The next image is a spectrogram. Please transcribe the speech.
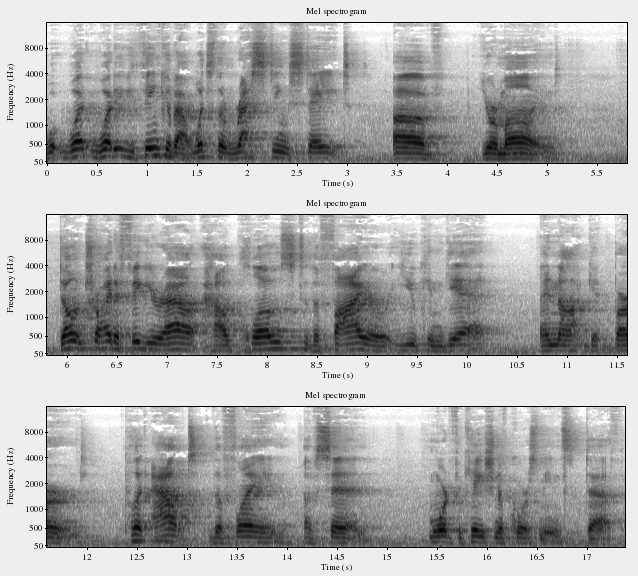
What, what, what do you think about? What's the resting state of your mind? Don't try to figure out how close to the fire you can get and not get burned. Put out the flame of sin. Mortification, of course, means death.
